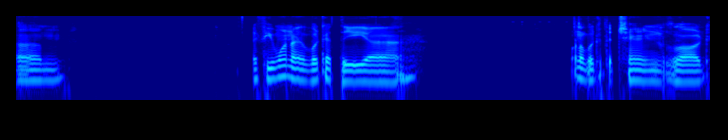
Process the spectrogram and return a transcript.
Um if you want to look at the uh want to look at the change log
